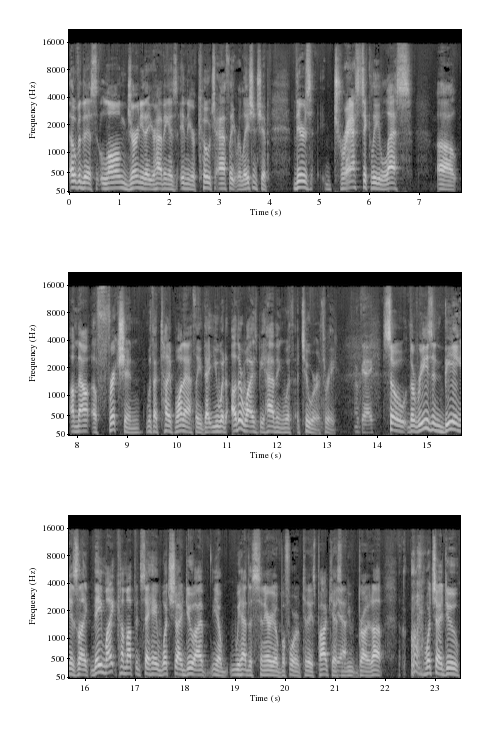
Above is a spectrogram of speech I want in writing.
over this long journey that you're having as in your coach athlete relationship, there's drastically less uh, amount of friction with a type 1 athlete that you would otherwise be having with a 2 or a 3. Okay. So the reason being is like they might come up and say, "Hey, what should I do?" I, you know, we had this scenario before today's podcast, Yeah. and you brought it up. what should I do?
